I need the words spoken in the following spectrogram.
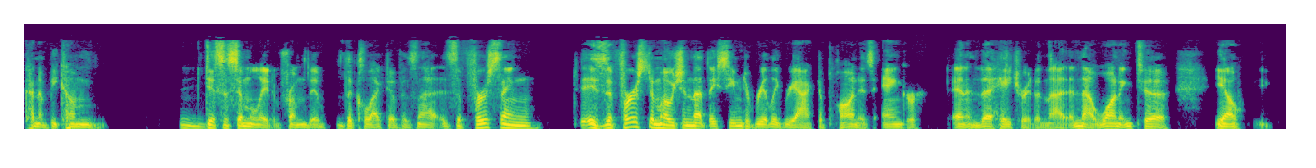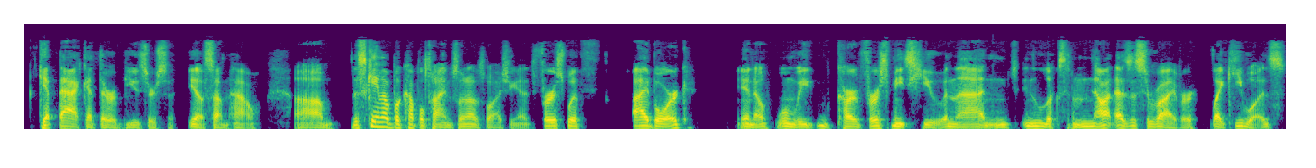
kind of become disassimilated from the the collective is that is the first thing is the first emotion that they seem to really react upon is anger and the hatred and that and that wanting to you know get back at their abusers you know somehow. Um, this came up a couple times when i was watching it. First with I Borg you know, when we Card first meets Hugh and that and, and, looks at him not as a survivor like he was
